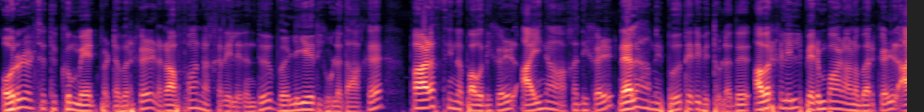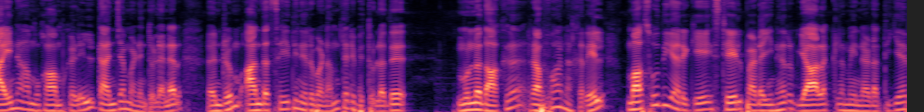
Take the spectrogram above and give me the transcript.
ஒரு லட்சத்துக்கும் மேற்பட்டவர்கள் ரஃபா நகரிலிருந்து வெளியேறியுள்ளதாக பாலஸ்தீன பகுதிகள் ஐநா அகதிகள் நல அமைப்பு தெரிவித்துள்ளது. அவர்களில் பெரும்பாலானவர்கள் ஐநா முகாம்களில் தஞ்சமடைந்துள்ளனர் என்றும் அந்த செய்தி நிறுவனம் தெரிவித்துள்ளது. முன்னதாக ரஃபா நகரில் மசூதி அருகே ஸ்டேல் படையினர் வியாழக்கிழமை நடத்திய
